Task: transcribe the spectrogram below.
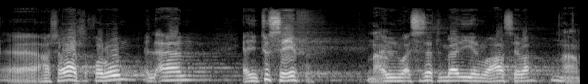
آه، عشرات القرون الآن يعني تسعف نعم. المؤسسات المالية المعاصرة نعم.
